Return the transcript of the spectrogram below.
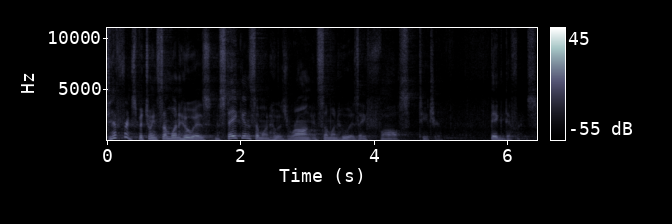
difference between someone who is mistaken, someone who is wrong, and someone who is a false teacher. Big difference.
